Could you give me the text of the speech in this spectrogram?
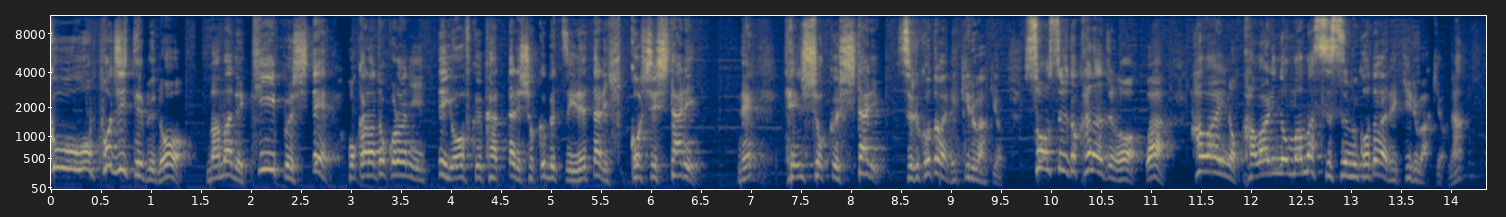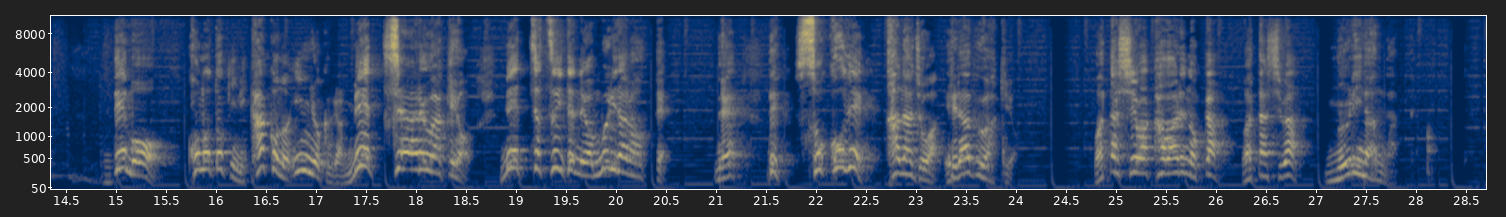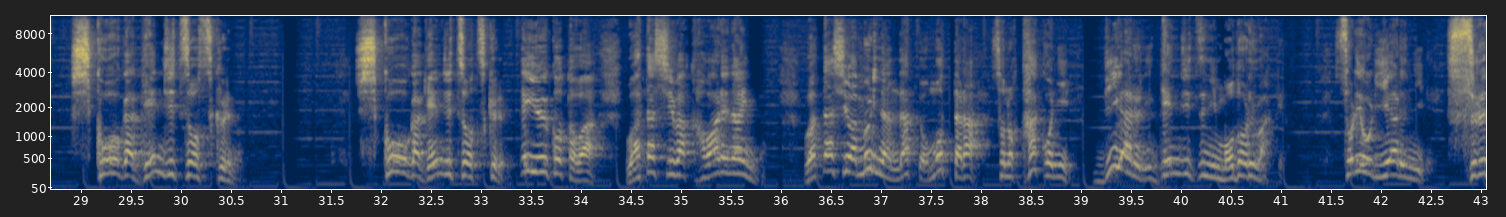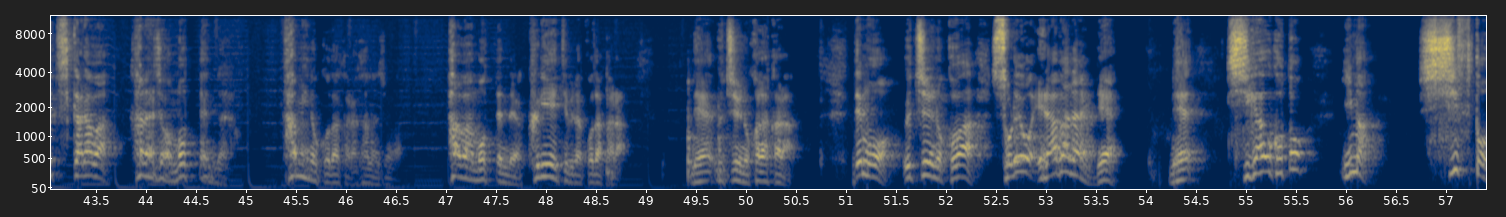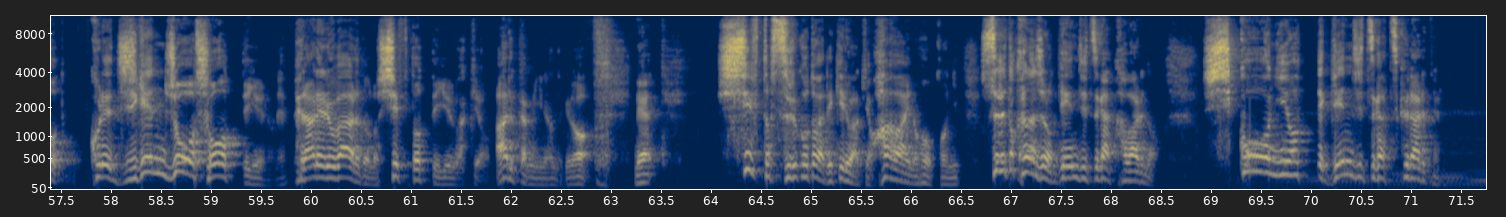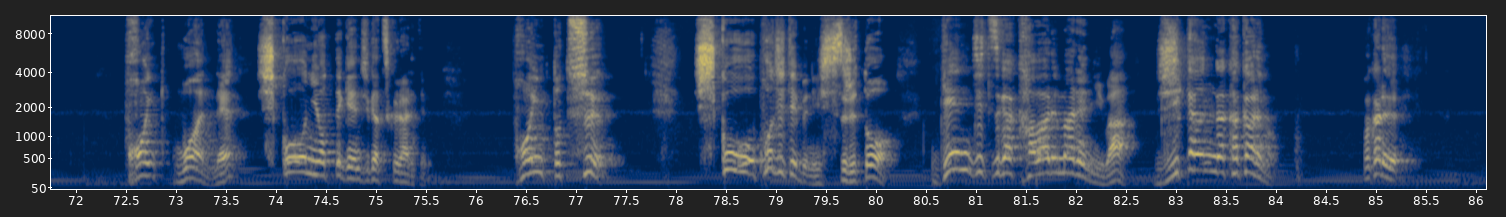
思考をポジティブのままでキープして、他のところに行って洋服買ったり植物入れたり引っ越ししたり、ね、転職したりすることができるわけよ。そうすると彼女のはハワイの代わりのまま進むことができるわけよな。でも、この時に過去の引力がめっちゃあるわけよ。めっちゃついてんのよ。無理だろって。ね。で、そこで彼女は選ぶわけよ。私は変わるのか、私は無理なんだって。思考が現実を作るの。思考が現実を作るっていうことは、私は変われないんだ。私は無理なんだって思ったら、その過去にリアルに現実に戻るわけよ。それをリアルにする力は彼女は持ってんだよ。神の子だから彼女は。パワー持ってんだよ。クリエイティブな子だから。ね、宇宙の子だから。でも、宇宙の子はそれを選ばないで、ね、違うこと？今、シフト、これ次元上昇っていうのね。ペラレルワールドのシフトっていうわけよ。アルカミーなんだけど、ね、シフトすることができるわけよ。ハワイの方向に。すると彼女の現実が変わるの。思考によって現実が作られてる。ポイント1ね。思考によって現実が作られてる。ポイント2。思考をポジティブにすると、現実が変わるまでには時間がかかるの。わかる？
